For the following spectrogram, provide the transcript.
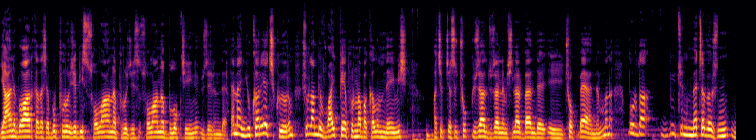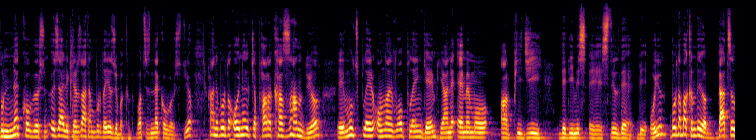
Yani bu arkadaşa bu proje bir Solana projesi. Solana blockchain'i üzerinde. Hemen yukarıya çıkıyorum. Şuradan bir white paper'ına bakalım neymiş. Açıkçası çok güzel düzenlemişler. Ben de e, çok beğendim bunu. Burada bütün Metaverse'ün bu Necoverse'ün özellikleri zaten burada yazıyor bakın. What is Necoverse diyor. Hani burada oynadıkça para kazan diyor. E, multiplayer online role playing game yani MMORPG dediğimiz e, stilde bir oyun. Burada bakın diyor Battle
